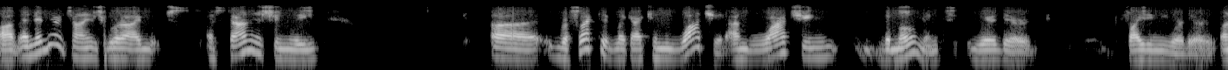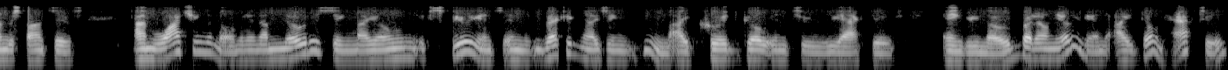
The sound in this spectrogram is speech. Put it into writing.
Um, and then there are times where I'm astonishingly uh, reflective, like I can watch it. I'm watching the moment where they're fighting, where they're unresponsive, I'm watching the moment and I'm noticing my own experience and recognizing, hmm, I could go into reactive, angry mode, but on the other hand, I don't have to.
